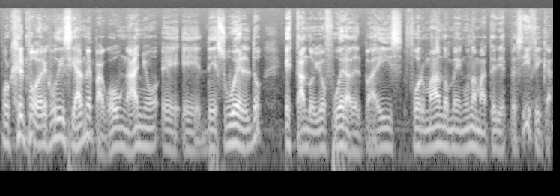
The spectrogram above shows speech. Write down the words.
porque el Poder Judicial me pagó un año eh, eh, de sueldo estando yo fuera del país, formándome en una materia específica.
